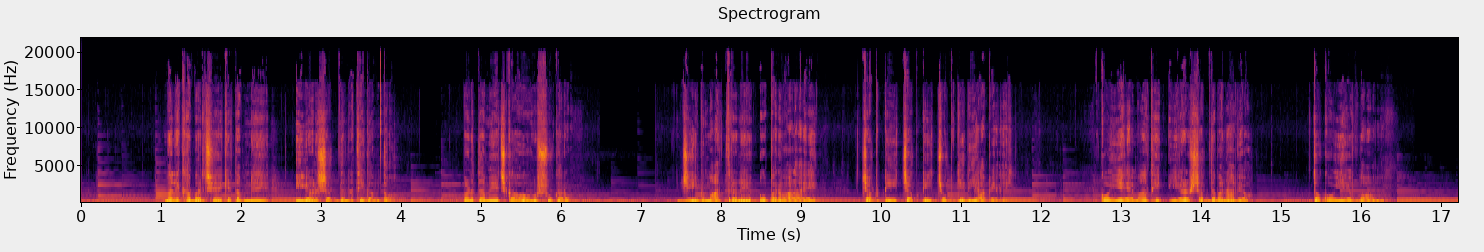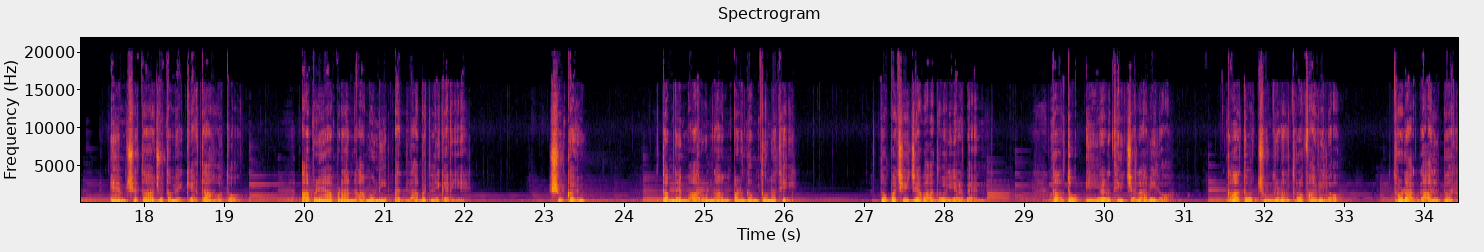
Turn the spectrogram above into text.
મને ખબર છે કે તમને ઈયળ શબ્દ નથી ગમતો. પણ તમે જ કહો હું શું કરું? જીભ માત્રને ઉપરવાળાએ ચપટી ચપટી ચૂપકીદી આપેલી. કોઈએ એમાંથી ઈયળ શબ્દ બનાવ્યો? તો કોઈએ વમ. એમ છતાં જો તમે કહેતા હો તો આપણે આપણા નામોની અદલા બદલી કરીએ. શું કહ્યું? તમને મારું નામ પણ ગમતું નથી? તો પછી જવા દો ઈયળબેન કાં તો ઈયળથી ચલાવી લો, કાં તો છૂંદણા ત્રોફાવી લો, થોડા ગાલ પર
